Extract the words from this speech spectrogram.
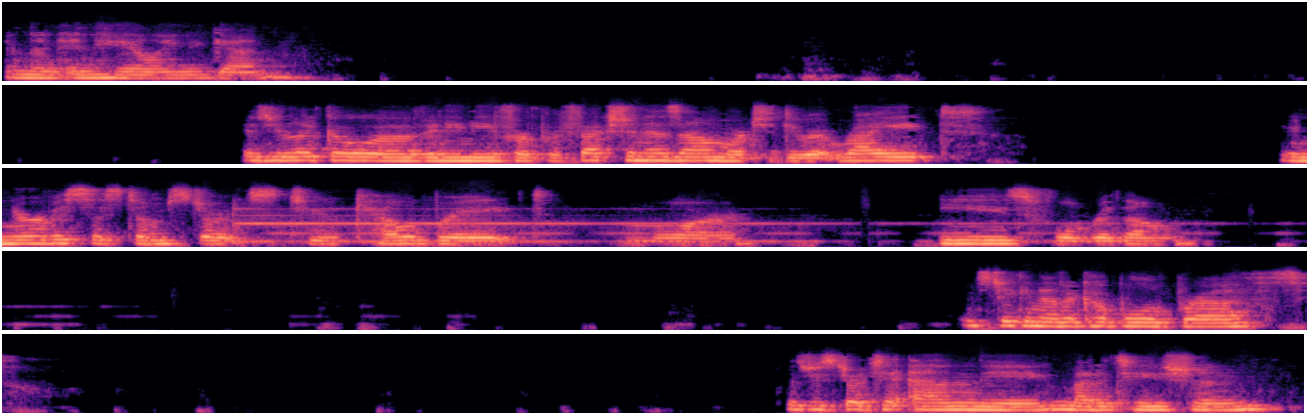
And then inhaling again. As you let go of any need for perfectionism or to do it right, your nervous system starts to calibrate more easeful rhythm. Let's take another couple of breaths. As we start to end the meditation,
